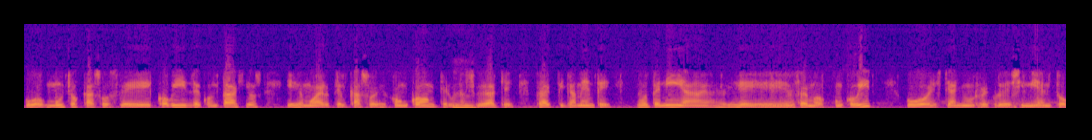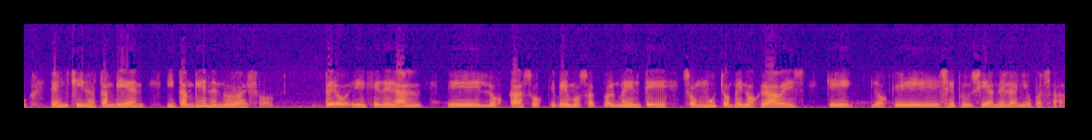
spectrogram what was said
hubo muchos casos de COVID, de contagios y de muerte. El caso de Hong Kong, que era una ciudad que prácticamente no tenía eh, enfermos con COVID, hubo este año un recrudecimiento en China también y también en Nueva York. Pero en general eh, los casos que vemos actualmente son mucho menos graves que los que se producían el año pasado.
